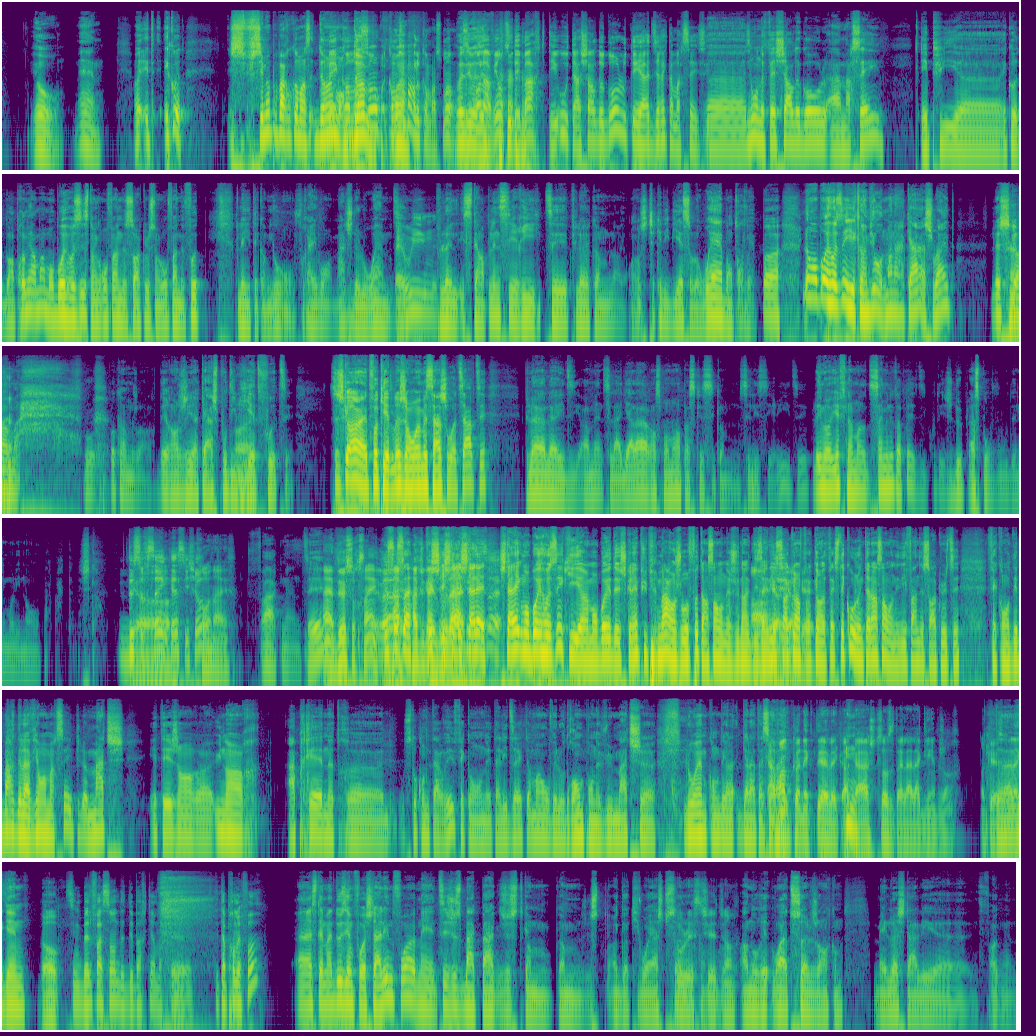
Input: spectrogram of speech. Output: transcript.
Yo, man. Écoute, je sais même pas par où commencer. D'un, Mais mon- commençons, d'un- commençons ouais. par le commencement. Vas-y, tu vas-y. l'avion, tu débarques. T'es où? T'es à Charles de Gaulle ou t'es direct à Marseille? Euh, nous, on a fait Charles de Gaulle à Marseille. Et puis, euh, écoute, bon, premièrement, mon boy José, c'est un gros fan de soccer, c'est un gros fan de foot. Là, il était comme, yo, on ferait aller voir un match de l'OM. Ben oui. mais- Puis là, c'était en pleine série, tu sais. Puis là, comme là, on se checkait des billets sur le web, on trouvait pas. Là, mon boy José, il est comme, yo, demande à cash, right? Là, je suis comme, ah, bro, pas comme genre déranger à cash pour des Ouais. billets de foot, tu sais. C'est juste que, alright, fuck it. Là, j'envoie un message sur WhatsApp, tu sais. Puis là, là, il dit, ah man, c'est la galère en ce moment parce que c'est comme, c'est les séries, tu sais. Puis là, il me revient finalement cinq minutes après, il dit, écoutez, j'ai deux places pour vous, donnez-moi les noms. Je 2 sur 5, hein, c'est chaud. Trop nice. fuck, man, tu sais. Hein, 2 sur 5. Ouais, C'est ça, ça. How'd you guys J'étais avec mon boy José, qui est euh, mon boy de. Je connais depuis primaire, on joue au foot ensemble, on a joué dans des Ah, années de soccer. Fait, que c'était cool, on était là ensemble, on est des fans de soccer, tu sais. Fait qu'on débarque de l'avion à Marseille, puis le match était genre euh, une heure après notre. euh, aussitôt qu'on est arrivé. Fait qu'on est allé directement au vélodrome, puis on a vu le match euh, l'OM contre Gal- Galatasaray. Avant de connecter avec AKH, tout ça, vous êtes allé à la game, genre. OK. C'était la, la game. C'est une belle façon de débarquer à Marseille. C'était ta première fois? Euh, c'était ma deuxième fois. J'étais allé une fois, mais tu sais, juste backpack, juste comme, comme juste un gars qui voyage tout seul. Tourist comme- shit, genre. En ouais, tout seul, genre. Comme. Mais là, j'étais allé. euh, fuck, man.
